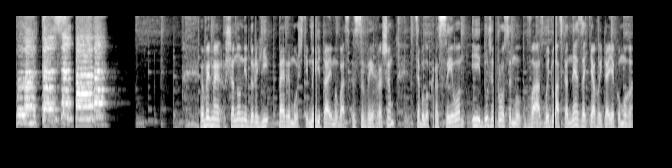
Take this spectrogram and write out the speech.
Lotto Zabava. Вельми шановні дорогі переможці, ми вітаємо вас з виграшем. Це було красиво і дуже просимо вас, будь ласка, не затягуйте якомога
